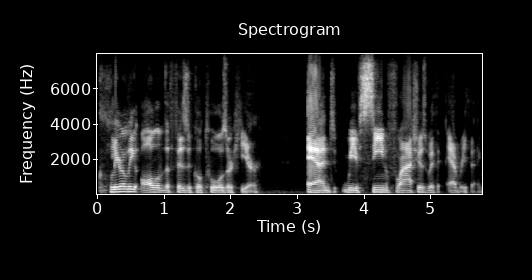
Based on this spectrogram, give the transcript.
clearly all of the physical tools are here, and we've seen flashes with everything,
